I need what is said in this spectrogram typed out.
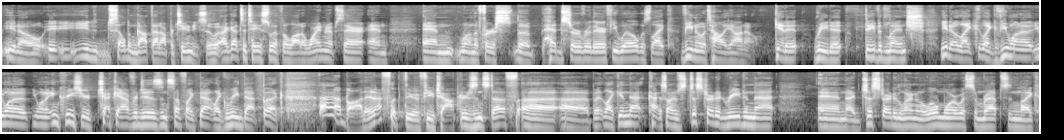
you know, you seldom got that opportunity. So I got to taste with a lot of wine reps there, and and one of the first, the head server there, if you will, was like Vino Italiano. Get it, read it, David Lynch. You know, like like if you wanna you wanna you wanna increase your check averages and stuff like that, like read that book. I, I bought it. I flipped through a few chapters and stuff. Uh, uh, but like in that kind, of, so I was just started reading that, and I just started learning a little more with some reps and like,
